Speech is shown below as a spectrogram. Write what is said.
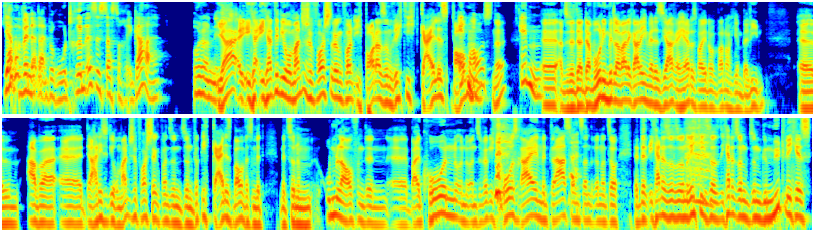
Ja, aber wenn da dein Büro drin ist, ist das doch egal. Oder nicht? Ja, ich, ich hatte die romantische Vorstellung von, ich baue da so ein richtig geiles Baumhaus, Eben. ne? Eben. Äh, also da, da wohne ich mittlerweile gar nicht mehr, das Jahre her, das war, war noch hier in Berlin. Ähm, aber äh, da hatte ich so die romantische Vorstellung von so, ein so ein wirklich geiles Bau, was mit, mit so einem umlaufenden äh, Balkon und, und so wirklich groß rein mit Glasfenstern drin und so. Ich hatte so, so ein richtig, so, ich hatte so ein, so ein gemütliches,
